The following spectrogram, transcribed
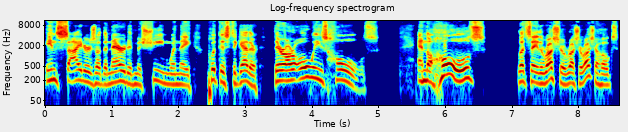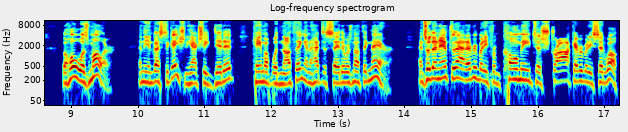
insiders are the narrative machine when they put this together there are always holes and the holes let's say the russia russia russia hoax the hole was Mueller and the investigation. He actually did it, came up with nothing, and had to say there was nothing there. And so then after that, everybody from Comey to Strzok, everybody said, well,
